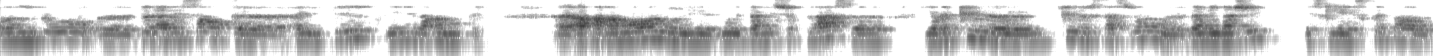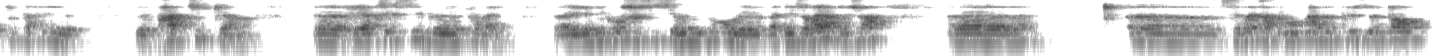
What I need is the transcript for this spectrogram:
au niveau de la descente à unité et la remontée. Euh, apparemment, on est, allé sur place, euh, il n'y aurait qu'une station euh, d'aménager, et ce qui ne serait pas tout à fait pratique hein, et accessible pour elle. il y a des gros soucis au niveau bah, des horaires déjà. c'est vrai que ça prend un peu plus de temps,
